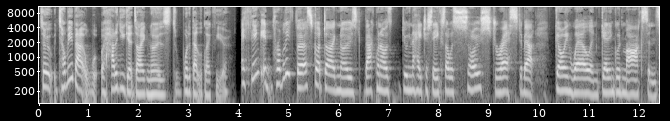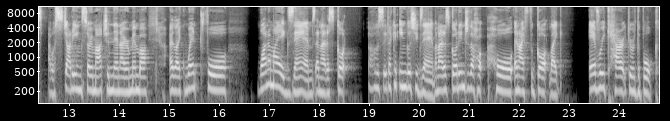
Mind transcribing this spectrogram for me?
So tell me about how did you get diagnosed? What did that look like for you? I think it probably first got diagnosed back when I was doing the HSC because I was so stressed about going well and getting good marks and I was studying so much and then I remember I like went for one of my exams and I just got oh, it was like an English exam and I just got into the hall and I forgot like every character of the book.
